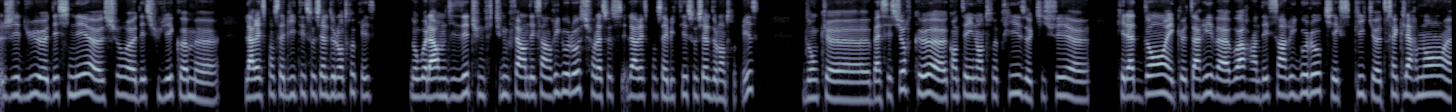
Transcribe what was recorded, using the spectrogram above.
j'ai dû, dessiner, sur, des sujets comme, la responsabilité sociale de l'entreprise. Donc voilà, on me disait: «Tu nous fais un dessin rigolo sur la responsabilité sociale de l'entreprise». Donc bah, c'est sûr que, quand tu es une entreprise, qui fait, qui est là-dedans et que tu arrives à avoir un dessin rigolo qui explique, très clairement,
